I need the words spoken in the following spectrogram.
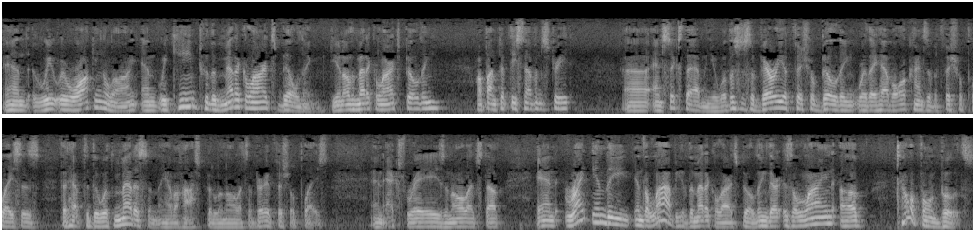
and we, we were walking along, and we came to the Medical Arts Building. Do you know the Medical Arts Building up on 57th Street? Uh, and Sixth Avenue. Well, this is a very official building where they have all kinds of official places that have to do with medicine. They have a hospital and all. It's a very official place, and X-rays and all that stuff. And right in the in the lobby of the Medical Arts Building, there is a line of telephone booths.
